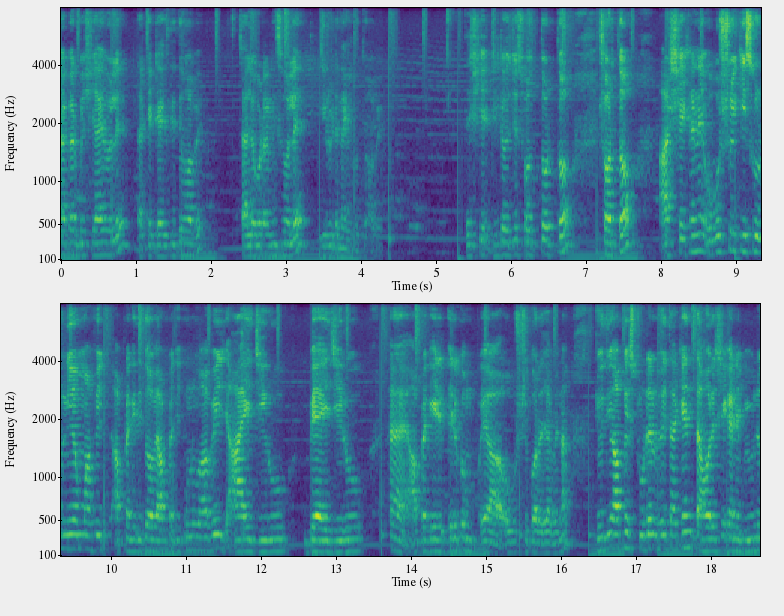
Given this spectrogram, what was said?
টাকার বেশি আয় হলে তাকে ট্যাক্স দিতে হবে। চার লক্ষ টাকার নিচে হলে জিরো রিটার্ন দাখিল করতে হবে। তো সে এটা হচ্ছে শর্ত শর্ত। আর সেখানে অবশ্যই কিছু নিয়ম মাফিক আপনাকে দিতে হবে। আপনাকে কোনোভাবেই আয় জিরো, ব্যয় জিরো হ্যাঁ আপনাকে এরকম অবশ্যই করা যাবে না। যদি আপনি স্টুডেন্ট হয়ে থাকেন, তাহলে সেখানে বিভিন্ন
